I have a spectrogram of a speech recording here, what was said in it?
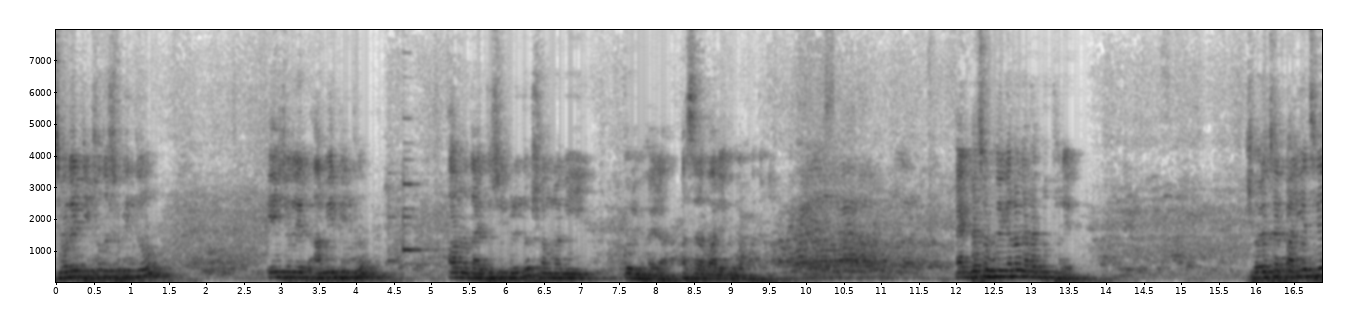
জোনের টিম সদস্যবৃন্দ, এই জোনের আমির বৃন্দ অন্য দায়িত্বশীল বৃন্দ সংগ্রামী করি ভাইরা আসসালামু আলাইকুম রহমতুল্লাহ। এক বছর হয়ে গেল গণঅভ্যুত্থানের স্বৈরাচার পালিয়েছে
